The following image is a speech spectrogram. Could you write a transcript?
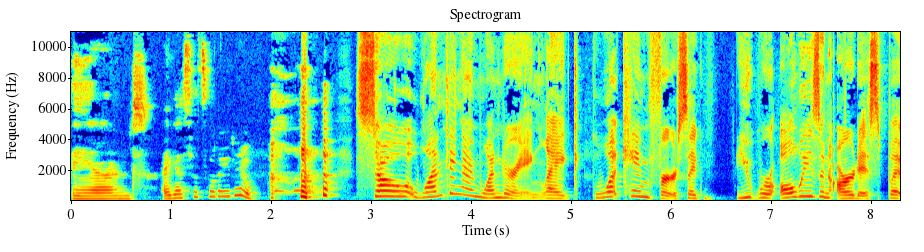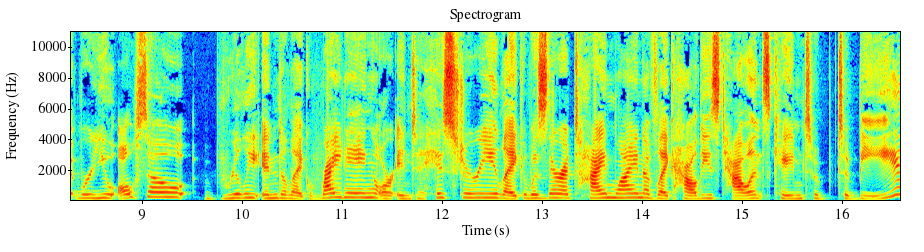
And I guess that's what I do. So, one thing I'm wondering, like, what came first? Like, you were always an artist, but were you also really into like writing or into history? Like, was there a timeline of like how these talents came to to be,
